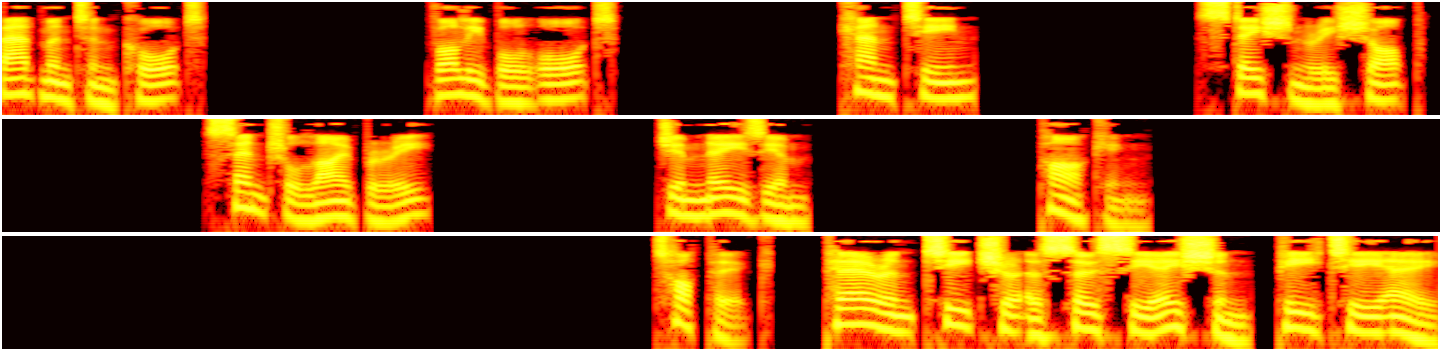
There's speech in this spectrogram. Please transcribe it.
Badminton court Volleyball court Canteen Stationery shop Central library Gymnasium Parking Parent-Teacher Association PTA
